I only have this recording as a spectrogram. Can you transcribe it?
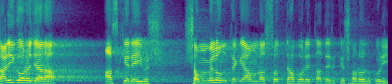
কারিগর যারা, আজকের এই সম্মেলন থেকে আমরা শ্রদ্ধা ভরে তাদেরকে স্মরণ করি।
